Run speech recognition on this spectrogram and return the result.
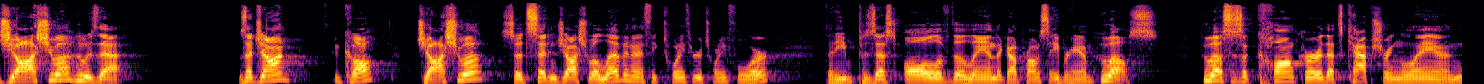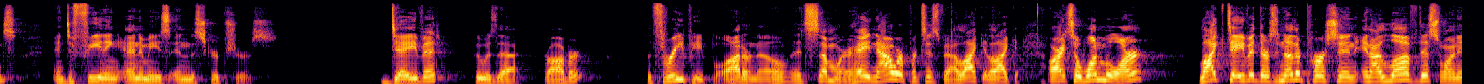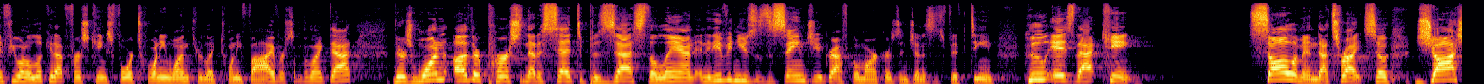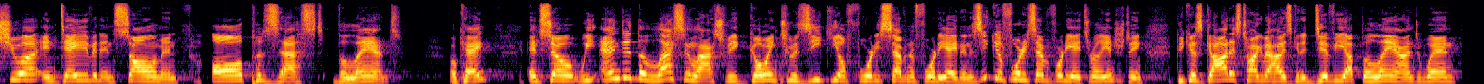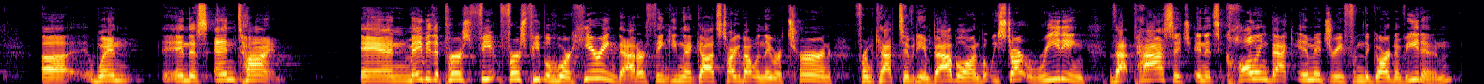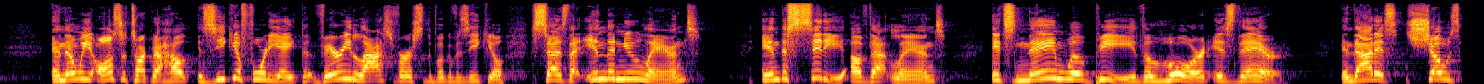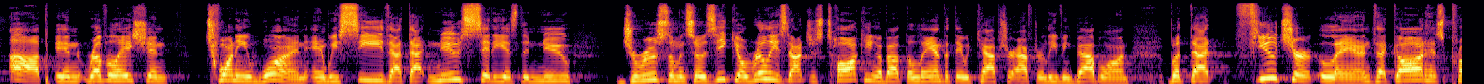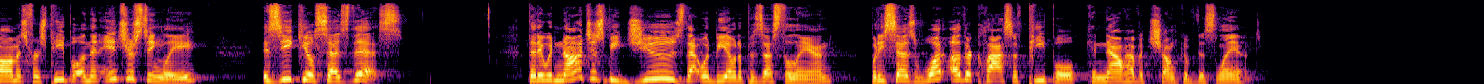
Joshua, who is that? Was that John? Good call. Joshua, so it's said in Joshua 11, and I think 23 or 24, that he possessed all of the land that God promised Abraham. Who else? Who else is a conqueror that's capturing land and defeating enemies in the scriptures? David. Who is that? Robert? The three people. I don't know. It's somewhere. Hey, now we're participating. I like it. I like it. All right, so one more. Like David, there's another person, and I love this one. If you want to look it up, 1 Kings 4 21 through like 25 or something like that. There's one other person that is said to possess the land, and it even uses the same geographical markers in Genesis 15. Who is that king? Solomon, that's right. So Joshua and David and Solomon all possessed the land. Okay? And so we ended the lesson last week going to Ezekiel 47 and 48. And Ezekiel 47 48 is really interesting because God is talking about how he's going to divvy up the land when, uh, when in this end time. And maybe the first people who are hearing that are thinking that God's talking about when they return from captivity in Babylon. But we start reading that passage and it's calling back imagery from the Garden of Eden and then we also talked about how Ezekiel 48, the very last verse of the book of Ezekiel, says that in the new land, in the city of that land, its name will be the Lord is there. And that is shows up in Revelation 21 and we see that that new city is the new Jerusalem. And so Ezekiel really is not just talking about the land that they would capture after leaving Babylon, but that future land that God has promised for his people. And then interestingly, Ezekiel says this that it would not just be Jews that would be able to possess the land, but he says, what other class of people can now have a chunk of this land?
